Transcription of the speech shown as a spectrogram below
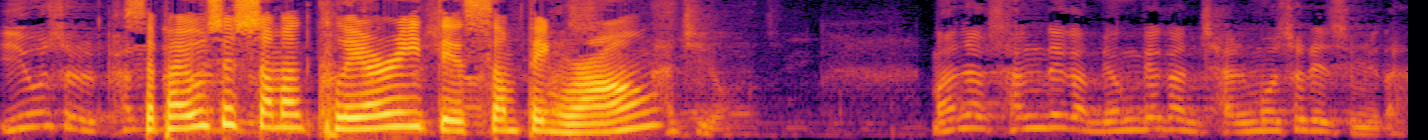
이웃을 Suppose someone clearly did something wrong. 판단하지요. 만약 상대가 명백한 잘못을 했습니다.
